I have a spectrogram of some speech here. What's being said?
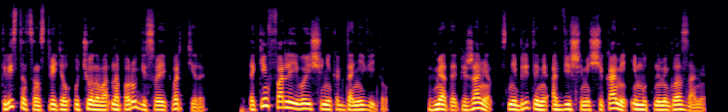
Кристенсен встретил ученого на пороге своей квартиры. Таким Фарли его еще никогда не видел. В мятой пижаме, с небритыми обвисшими щеками и мутными глазами.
